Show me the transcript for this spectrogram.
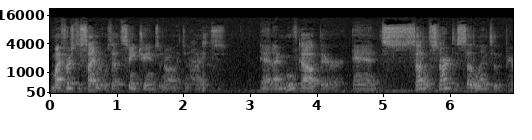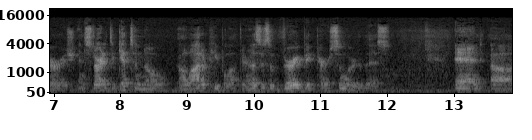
my first assignment was at St. James in Arlington Heights. And I moved out there and settled, started to settle into the parish and started to get to know a lot of people out there. Now, this is a very big parish, similar to this. And, uh,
